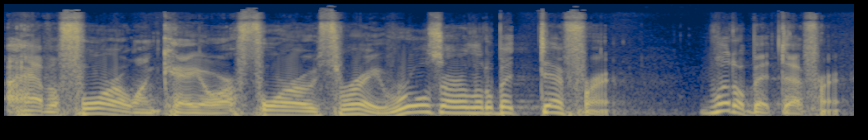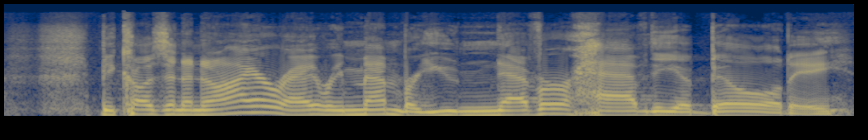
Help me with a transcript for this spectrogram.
I have a 401k or a 403. Rules are a little bit different. A little bit different. Because in an IRA, remember, you never have the ability,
